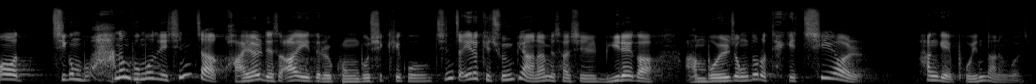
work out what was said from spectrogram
어, 지금 많은 부모들이 진짜 과열돼서 아이들을 공부시키고 진짜 이렇게 준비 안 하면 사실 미래가 안 보일 정도로 되게 치열한 게 보인다는 거죠.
